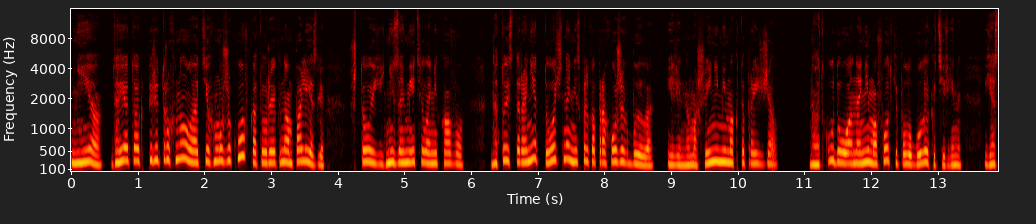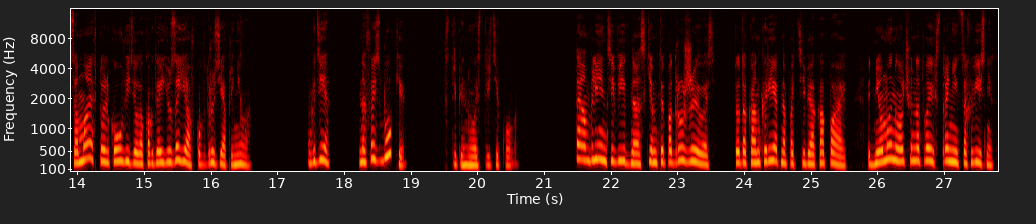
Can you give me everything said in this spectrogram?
«Не, да я так перетрухнула от тех мужиков, которые к нам полезли, что и не заметила никого. На той стороне точно несколько прохожих было. Или на машине мимо кто проезжал. Но откуда у анонима фотки полуголой Катерины? Я сама их только увидела, когда ее заявку в друзья приняла». «Где? На Фейсбуке?» — встрепенулась Третьякова. «Там в ленте видно, с кем ты подружилась. Кто-то конкретно под тебя копает. Днем и ночью на твоих страницах виснет.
